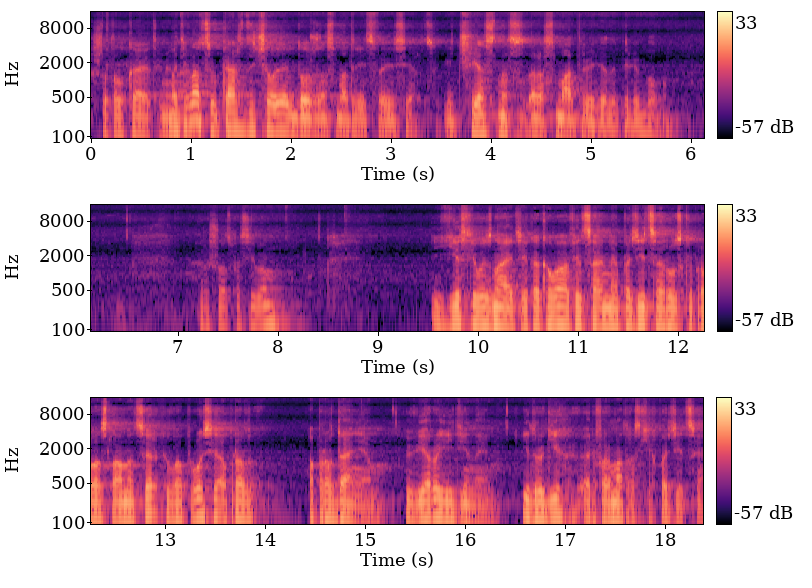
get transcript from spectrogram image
что толкает именно? Мотивацию каждый человек должен смотреть в свое сердце и честно рассматривать это перед Богом. Хорошо, спасибо. Если вы знаете, какова официальная позиция Русской Православной Церкви в вопросе оправ... оправдания веры единой и других реформаторских позиций?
